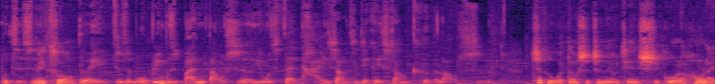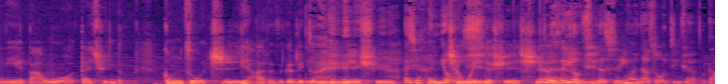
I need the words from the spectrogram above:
不只是没错，对，就是我并不是班导师而已，我是在台上直接可以上课的老师。这个我倒是真的有见识过了。后来你也把我带去你的工作职涯的这个领域里面去，而且很有趣，成为你的学生。对，很有趣的是，因为那时候我进去还不到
